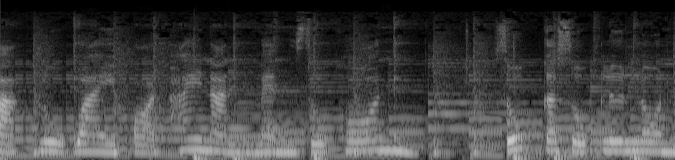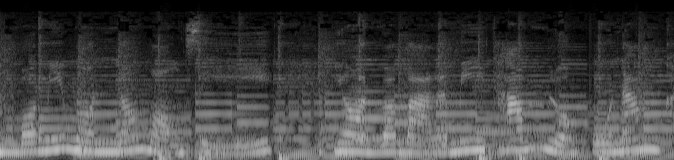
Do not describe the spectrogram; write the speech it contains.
ปักลูกไว้ปลอดภัยนันแม่นสุคนสุขกระสุกลื่นลนบ่มีมนน้องหมองสีย้อนว่าบารมีถ้ำหลวงปูน้ำค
